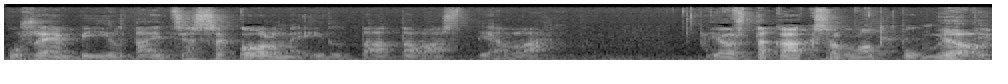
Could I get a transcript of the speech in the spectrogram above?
useampi ilta, itse asiassa kolme iltaa Tavastialla, josta kaksi on loppuun Joo.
